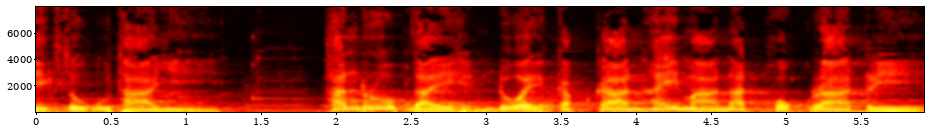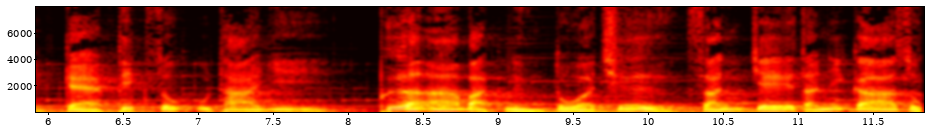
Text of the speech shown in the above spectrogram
ภิกษุอุทายี ท่านรูปใดเห็นด้วยกับการให้มานัดหกราตรี แก่ภิกษุอุทายี เพื่ออาบัตหนึ่งตัวชื่อ สันเจตนิกาสุ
